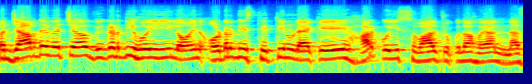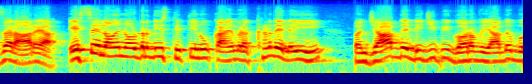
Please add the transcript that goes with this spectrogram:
ਪੰਜਾਬ ਦੇ ਵਿੱਚ ਵਿਗੜਦੀ ਹੋਈ ਲਾਅ ਐਂਡ ਆਰਡਰ ਦੀ ਸਥਿਤੀ ਨੂੰ ਲੈ ਕੇ ਹਰ ਕੋਈ ਸਵਾਲ ਚੁੱਕਦਾ ਹੋਇਆ ਨਜ਼ਰ ਆ ਰਿਹਾ। ਇਸੇ ਲਾਅ ਐਂਡ ਆਰਡਰ ਦੀ ਸਥਿਤੀ ਨੂੰ ਕਾਇਮ ਰੱਖਣ ਦੇ ਲਈ ਪੰਜਾਬ ਦੇ ਡੀਜੀਪੀ ਗੌਰਵ ਯਾਦਵ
